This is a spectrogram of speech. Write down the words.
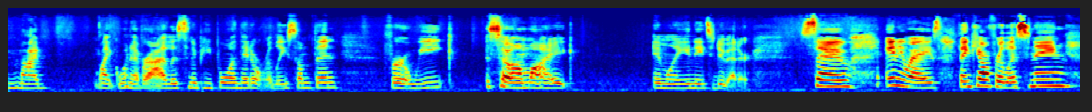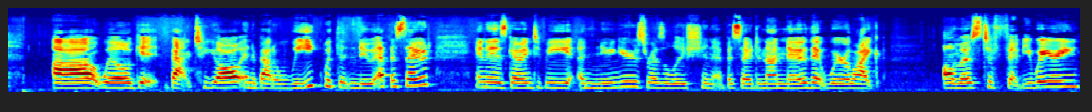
my like whenever I listen to people and they don't release something for a week. So I'm like, Emileigh, you need to do better. So, anyways, thank y'all for listening. I will get back to y'all in about a week with a new episode, and it is going to be a New Year's resolution episode. And I know that we're like almost to February.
